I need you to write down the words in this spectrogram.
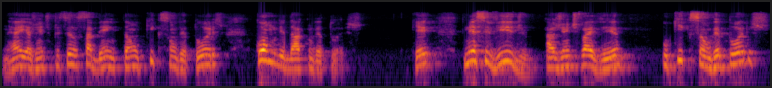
Né? E a gente precisa saber, então, o que, que são vetores, como lidar com vetores. Okay? Nesse vídeo, a gente vai ver o que, que são vetores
